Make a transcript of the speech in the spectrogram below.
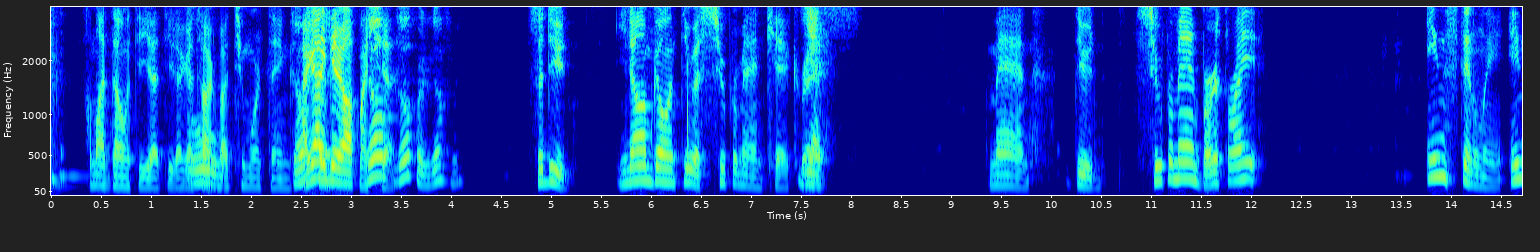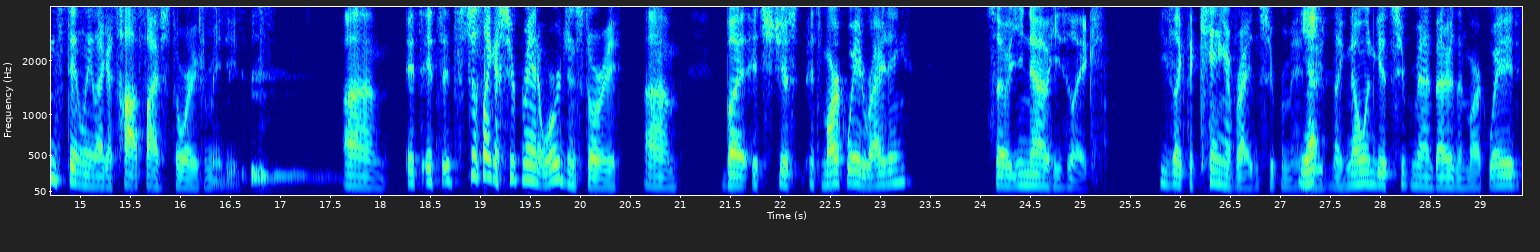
I'm not done with you yet, dude. I gotta talk about two more things. Go I gotta get it off my go, chest. Go for it. Go for it. So, dude, you know I'm going through a Superman kick, right? Yes. Man, dude, Superman Birthright, instantly, instantly like a top five story for me, dude. Um, it's it's it's just like a Superman origin story. Um, but it's just it's Mark Waid writing, so you know he's like he's like the king of writing Superman, Yeah. dude. Like no one gets Superman better than Mark Waid.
